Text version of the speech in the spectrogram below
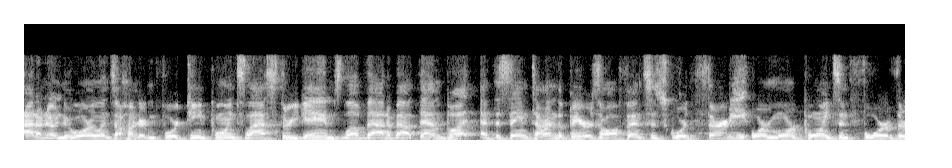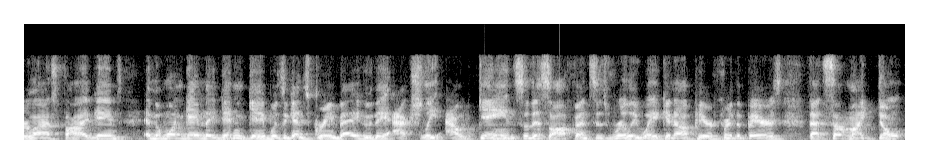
I don't know, New Orleans 114 points last three games. Love that about them. But at the same time, the Bears offense has scored 30 or more points in four of their last five games. And the one game they didn't, Gabe, was against Green Bay, who they actually outgained. So this offense is really waking up here for the Bears. That's something I don't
